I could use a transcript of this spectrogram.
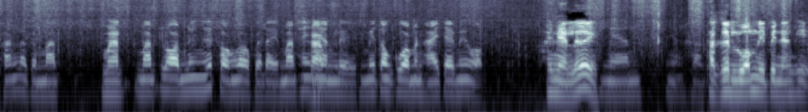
พันแล้วก็มัดมัดมัดรอบหนึงหรือสองรอบก็ได้มัดให้ครับแน่นเลย ไม่ต้องกลัวมันหายใจไม่ออก ให้แน่นเลยแมนเนี่ยครับถ้าเกิดรวมนี่เป็นหยังพี่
